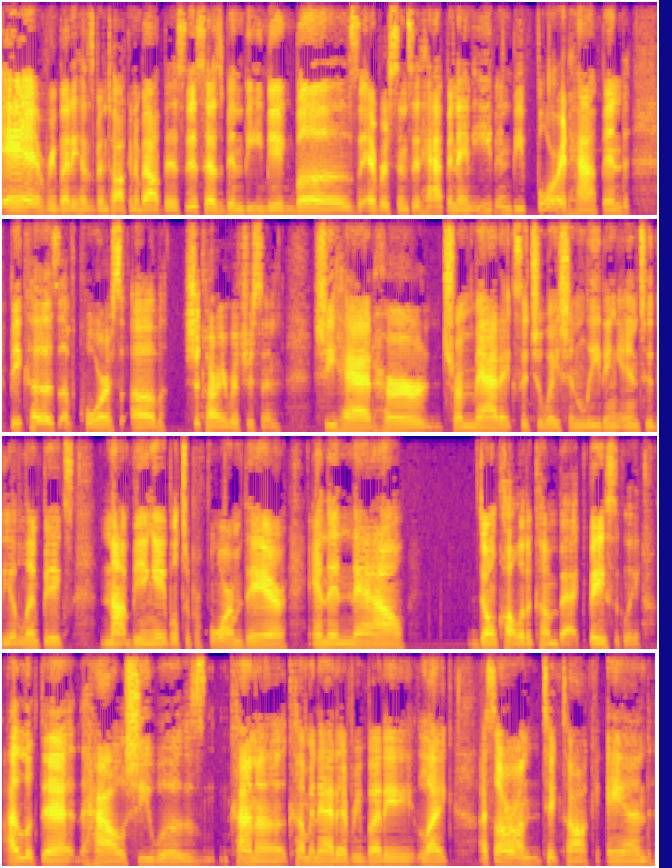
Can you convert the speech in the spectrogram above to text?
everybody has been talking about this. This has been the big buzz ever since it happened and even before it happened because, of course, of Sha'Carri Richardson. She had her traumatic situation leading into the Olympics, not being able to perform there, and then now don't call it a comeback. Basically, I looked at how she was kind of coming at everybody. Like, I saw her on TikTok and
